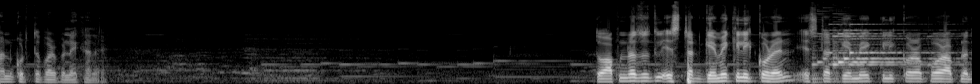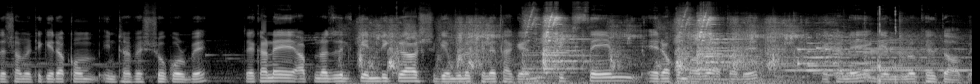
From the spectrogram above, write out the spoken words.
আর্ন করতে পারবেন এখানে। তো আপনারা যদি স্টার্ট গেমে ক্লিক করেন স্টার্ট গেমে ক্লিক করার পর আপনাদের সামনে ঠিক এরকম ইন্টারফেস শো করবে। তো এখানে আপনারা যদি ক্যান্ডি ক্রাশ গেমগুলো খেলে থাকেন, ঠিক সেম এরকমভাবে আপনাদের এখানে গেমগুলো খেলতে হবে।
